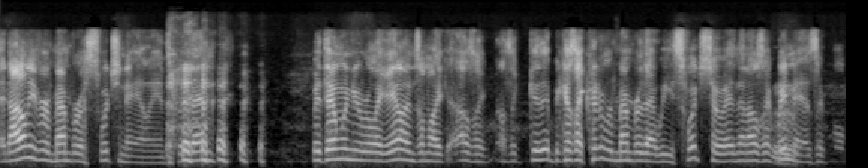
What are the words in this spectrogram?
and I don't even remember us switching to Aliens. But then, but then when you were like Aliens, I'm like, I was like, I was like, because I couldn't remember that we switched to it, and then I was like, wait a Mm. minute, I was like, well,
